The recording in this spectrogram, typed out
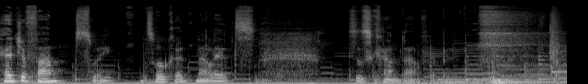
Had your fun, sweet. It's all good. Now let's just calm down for a bit.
